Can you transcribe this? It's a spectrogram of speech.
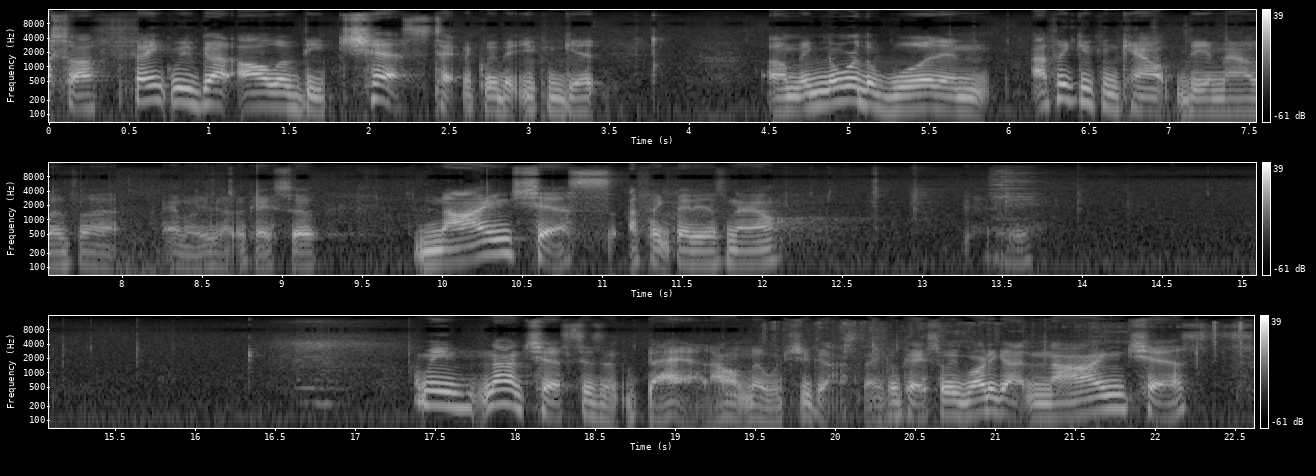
So I think we've got all of the chests, technically, that you can get. Um, ignore the wood, and I think you can count the amount of uh, ammo you got. Okay, so nine chests, I think that is now. Okay. I mean, nine chests isn't bad. I don't know what you guys think. Okay, so we've already got nine chests.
